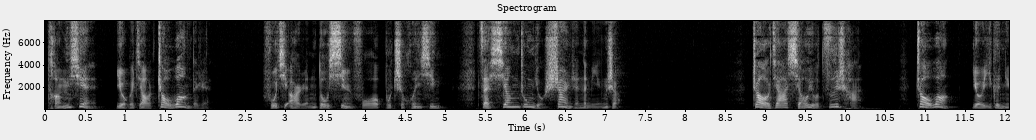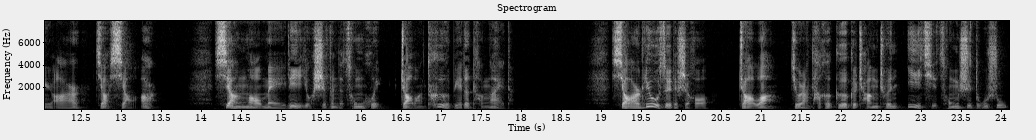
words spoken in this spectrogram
藤县有个叫赵望的人，夫妻二人都信佛，不吃荤腥，在乡中有善人的名声。赵家小有资产，赵望有一个女儿叫小二，相貌美丽又十分的聪慧，赵望特别的疼爱她。小二六岁的时候，赵望。就让他和哥哥长春一起从师读书，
